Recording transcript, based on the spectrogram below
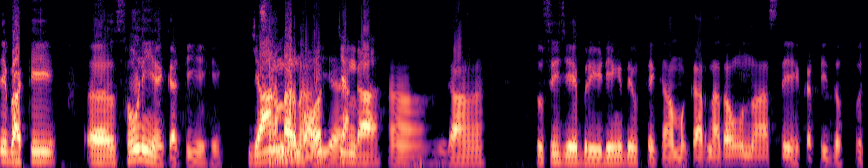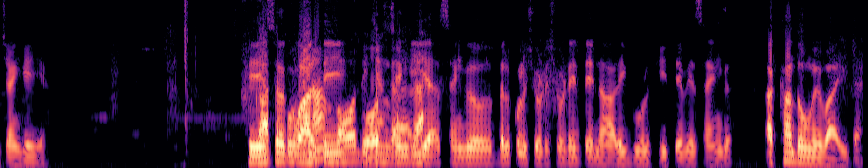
ਤੇ ਬਾਕੀ ਸੋਹਣੀ ਹੈ ਕੱਟੀ ਇਹ। ਜਾਨਵਰ ਬਹੁਤ ਆ। ਚੰਗਾ। ਹਾਂ ਗਾਂ ਤੁਸੀਂ ਜੇ ਬਰੀਡਿੰਗ ਦੇ ਉੱਤੇ ਕੰਮ ਕਰਨਾ ਤਾਂ ਉਹਨਾਂ ਵਾਸਤੇ ਇਹ ਕੱਟੀ ਦੋਸਤੋ ਚੰਗੀ ਹੈ। ਫੇਸ ਕੁਆਲਿਟੀ ਬਹੁਤ ਚੰਗਾ ਹੈ। ਸਿੰਘ ਬਿਲਕੁਲ ਛੋਟੇ ਛੋਟੇ ਤੇ ਨਾਲ ਹੀ ਗੋਲ ਕੀਤੇ ਹੋਏ ਸਿੰਘ ਅੱਖਾਂ ਦੋਵੇਂ ਵਾਈਟ ਹੈ।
